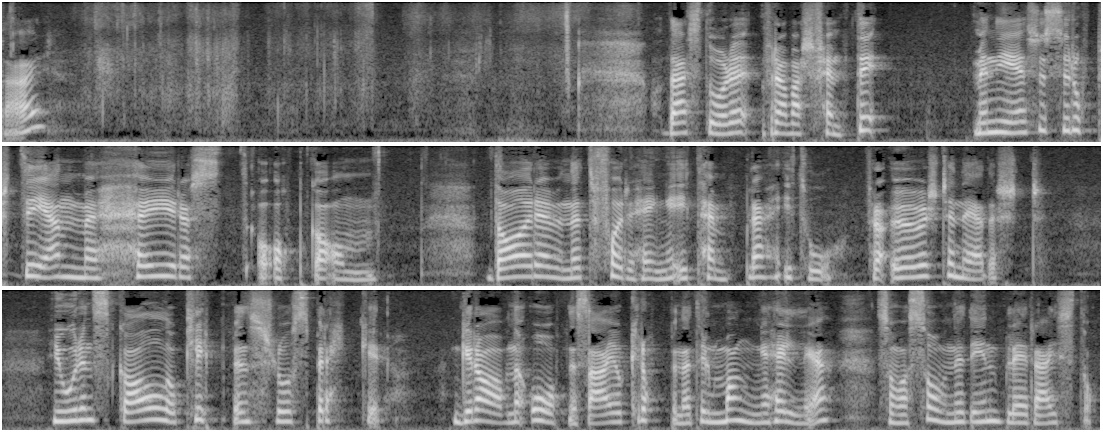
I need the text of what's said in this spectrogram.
Der. Der står det fra vers 50 Men Jesus ropte igjen med høy røst og oppga ånden. Da revnet forhenget i tempelet i to, fra øverst til nederst. Jorden skalv, og klippen slo sprekker. Gravene åpnet seg, og kroppene til mange hellige som var sovnet inn, ble reist opp.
